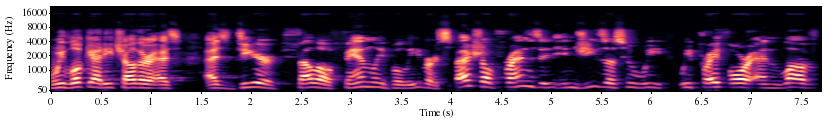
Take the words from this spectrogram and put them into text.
And we look at each other as, as dear fellow family believers, special friends in, in Jesus who we, we pray for and love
